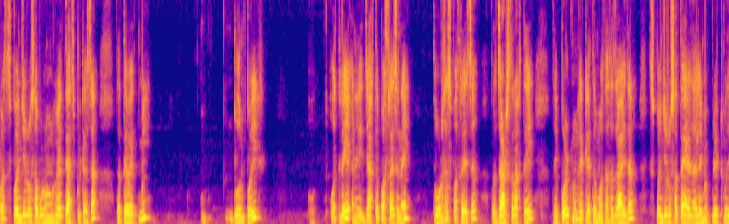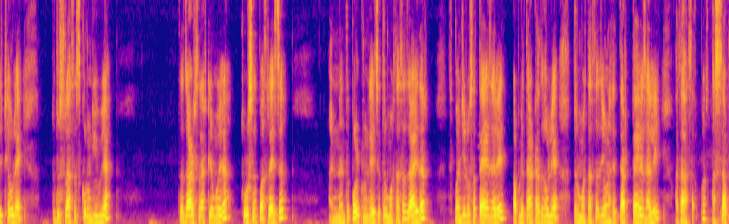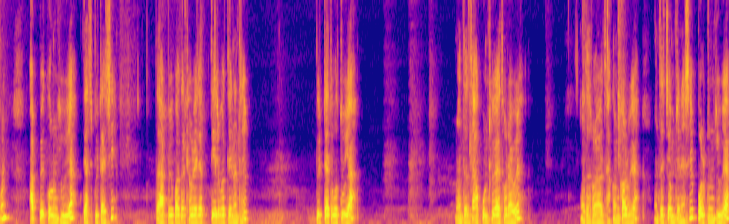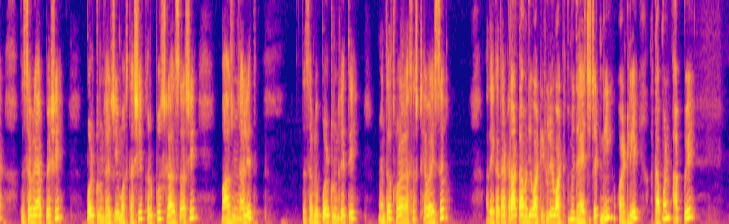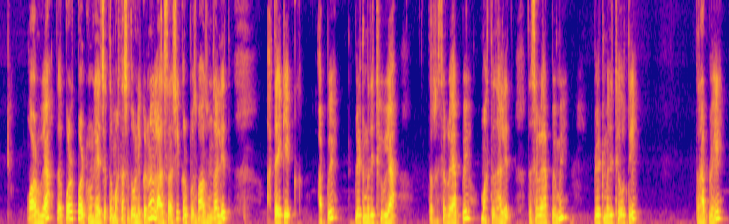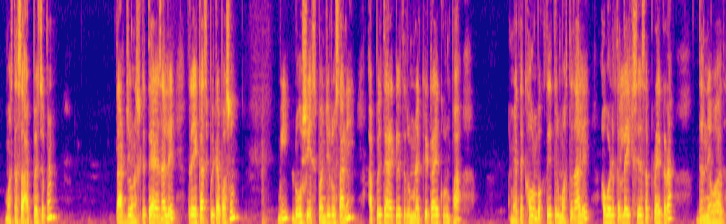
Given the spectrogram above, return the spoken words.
पण स्पंज डोसा बनवून घेऊया त्याच पिठाचा. तर तव्यात मी दोन पळी ओतले आणि जास्त पसरायचं नाही थोडंसंच पसरायचं. तर जाडसं लागतं आहे ते पलटून घेतलं तर मग तसा जाळीदार स्पंज डोसा तयार झाला आहे मी प्लेटमध्ये ठेवला आहे तर दुसरा असंच करून घेऊया. तर जाडसर असल्यामुळे थोडंसं पसरायचं आणि नंतर पलटून घ्यायचं. तर मस्त असं जाळीदार स्पंज डोसा तयार झाले आपल्या ताटात घालूया. तर मस्त असं जेवणासाठी ताट तयार झाले आता असं आपण असं आपण आप्पे करून घेऊया त्याच पिठाचे. तर आप्पे पात्र ठेवल्याच्या तेल वतल्यानंतर हे पिठात वतूया. नंतर झाकून ठेवूया थोडा वेळ. नंतर थोडा वेळ झाकण काढूया. नंतर चमच्याने असे पलटून घेऊया. तर सगळे आप्पे असे पलटून घ्यायचे. मस्त असे खरपूस लालसर असे भाजून झालेत. तर सगळे पलटून घेते. नंतर थोडा असंच ठेवायचं. आता एका ताटा ताटामध्ये वाटी ठेवली. वाटीत मी दह्याची चटणी वाढली. आता आपण आप्पे वाढूया. तर परत पलटून घ्यायचं. तर मस्त असं दोन्हीकडनं लालसर असे खरपूस भाजून झालेत. आता एक एक आप्पे प्लेटमध्ये ठेवूया. तर सगळे आप्पे मस्त झालेत. तर सगळे आप्पे मी प्लेटमध्ये ठेवते. तर आपलं हे मस्त असं आप्याचं पण ताट जेवणासाठी तयार झाले. तर एकाच पिठापासून मी डोसे स्पंज डोसा आणि आप्पे तयार केले. तर तुम्ही नक्की ट्राय करून पहा. मी आता खाऊन बघते. तर मस्त झाले. आवडलं तर लाईक शेअर सबस्क्राईब करा. धन्यवाद.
